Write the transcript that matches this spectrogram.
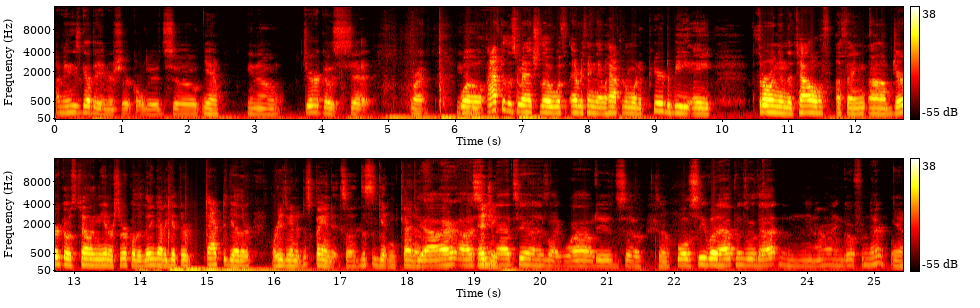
I mean, he's got the inner circle, dude. So, Yeah, you know, Jericho's set. right. you Well, know. after this match, though, with everything that happened, what appeared to be a throwing in the towel a thing, um, Jericho's telling the inner circle that they got to get their act together or he's going to disband it. So this is getting kind of yeah, I, I seen edgy. that too, and it's like, wow, dude. So so. we'll see what happens with that, and you know, and go from there. Yeah.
